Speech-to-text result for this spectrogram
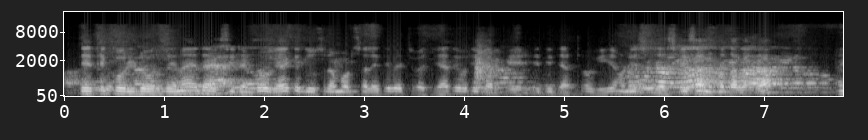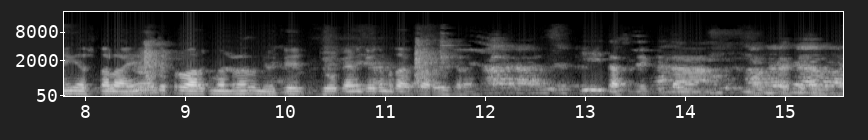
ਤੇ ਇੱਥੇ ਕੋਰੀਡੋਰ ਤੇ ਨਾ ਇਹਦਾ ਐਕਸੀਡੈਂਟ ਹੋ ਗਿਆ ਕਿ ਦੂਸਰਾ ਮੋਟਰਸਾਈਕਲ ਇਹਦੇ ਵਿੱਚ ਵੱਜਿਆ ਤੇ ਉਹਦੇ ਕਰਕੇ ਇਹਦੀ ਡੈਥ ਹੋ ਗਈ ਹੈ। ਹੁਣ ਇਸ ਜਸਟ ਸਾਨੂੰ ਪਤਾ ਲੱਗਾ। ਅਸੀਂ ਹਸਪਤਾਲ ਆਏ ਹਾਂ ਤੇ ਪਰਿਵਾਰਕ ਮੈਂਬਰਾਂ ਨੂੰ ਮਿਲ ਕੇ ਜੋ ਕਹਿਣਗੇ ਉਹਦੇ ਮੁਤਾਬਕ ਕਾਰਵਾਈ ਕਰਾਂਗੇ। ਕੀ ਦੱਸਦੇ ਕਿਦਾਂ ਹੋਇਆ?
